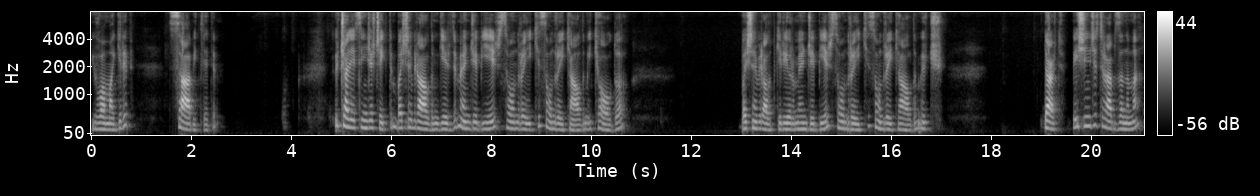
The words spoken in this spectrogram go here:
yuvama girip sabitledim. 3 adet zincir çektim. Başına bir aldım girdim. Önce 1 sonra 2 sonra 2 aldım. 2 oldu. Başına bir alıp giriyorum. Önce 1 sonra 2 sonra 2 aldım. 3 4 5. trabzanımı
